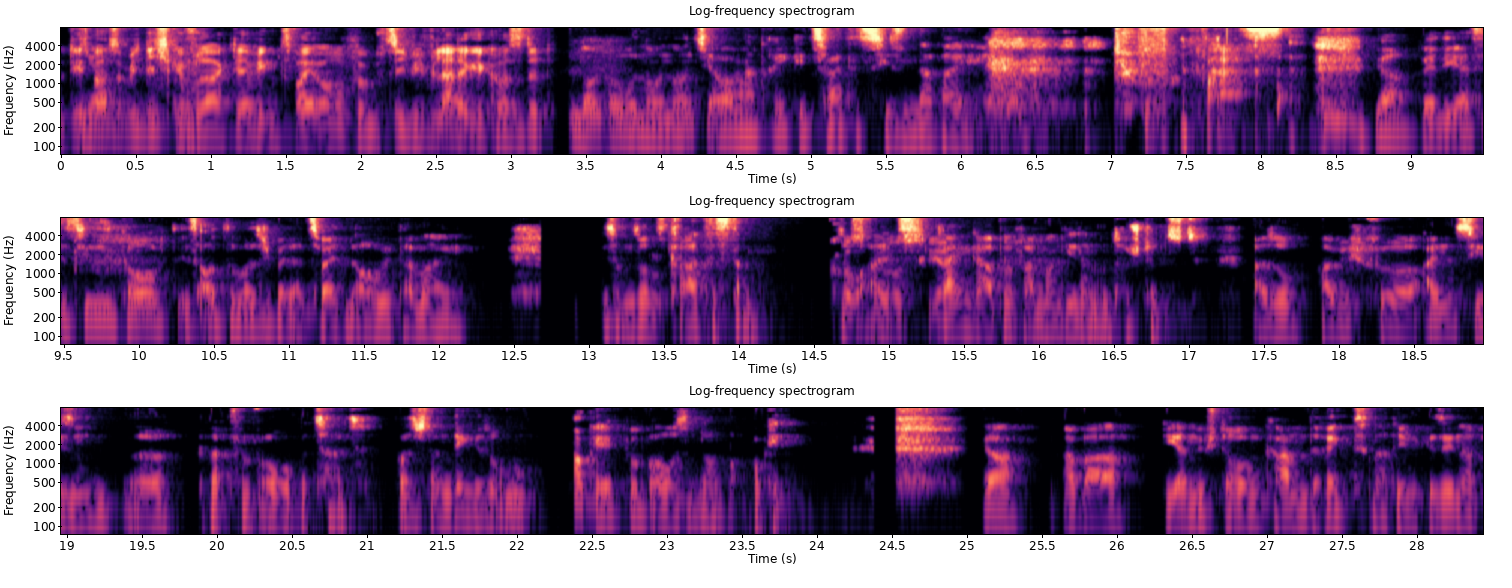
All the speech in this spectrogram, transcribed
Diesmal ja. hast du mich nicht gefragt. Ja, wegen 2,50 Euro. Wie viel hat er gekostet? 9,99 Euro, aber man hat direkt die zweite Season dabei. Was? ja, wer die erste Season kauft, ist automatisch bei der zweiten auch mit dabei. Ist umsonst gratis dann. Kostenlos, so als ja. Kleingabe, weil man die dann unterstützt. Also habe ich für eine Season äh, knapp 5 Euro bezahlt. Was ich dann denke, so, uh, okay, 5 Euro sind noch, okay. Ja, aber die Ernüchterung kam direkt, nachdem ich gesehen habe,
